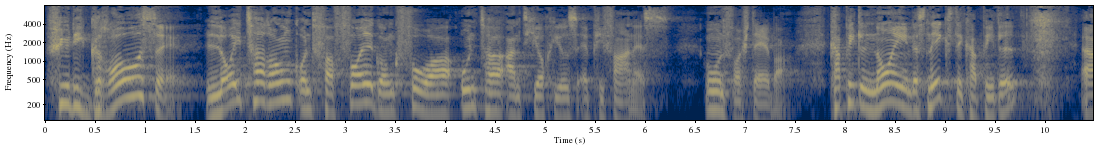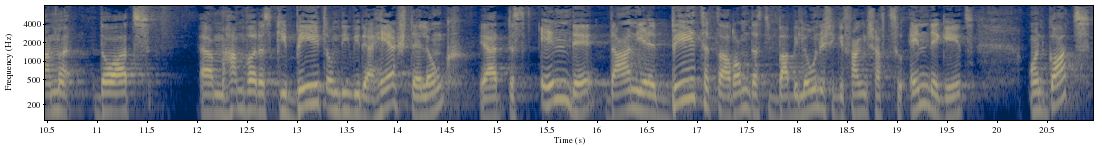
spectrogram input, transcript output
für die große Läuterung und Verfolgung vor unter Antiochus Epiphanes. Unvorstellbar. Kapitel 9, das nächste Kapitel, ähm, dort ähm, haben wir das Gebet um die Wiederherstellung, ja, das Ende. Daniel betet darum, dass die babylonische Gefangenschaft zu Ende geht. Und Gott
